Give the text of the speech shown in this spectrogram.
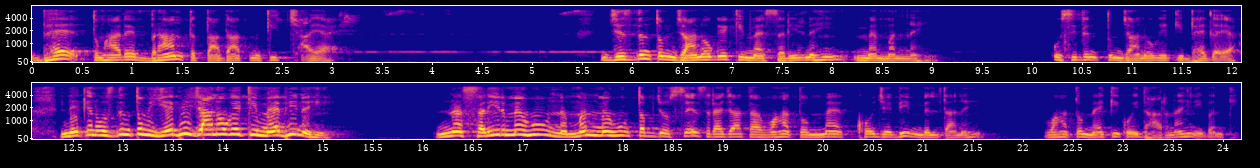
भय तुम्हारे भ्रांत तादात्म की छाया है। जिस दिन तुम जानोगे कि मैं शरीर नहीं, मैं मन नहीं, उसी दिन तुम जानोगे कि भय गया। लेकिन उस दिन तुम यह भी जानोगे कि मैं भी नहीं। न शरीर में हूँ, न मन में हूँ, तब जो शेष रह जाता, वहाँ तो मैं खोजे भी मिलता नहीं। वहाँ तो मैं की कोई धारणा ही नहीं बनती।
